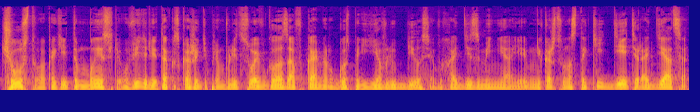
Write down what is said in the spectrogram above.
чувства, какие-то мысли, увидели, так и скажите прям в лицо и в глаза, в камеру, господи, я влюбился, выходи за меня. Я, мне кажется, у нас такие дети родятся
